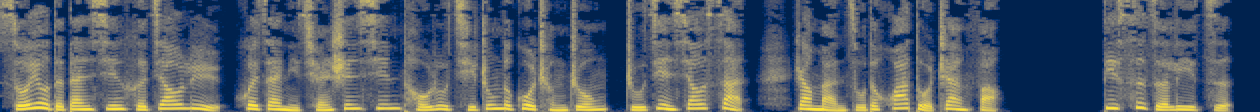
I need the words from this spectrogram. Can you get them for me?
所有的担心和焦虑会在你全身心投入其中的过程中逐渐消散，让满足的花朵绽放。第四则例子：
